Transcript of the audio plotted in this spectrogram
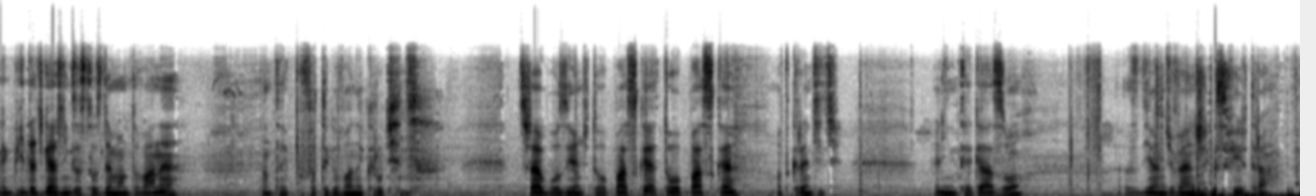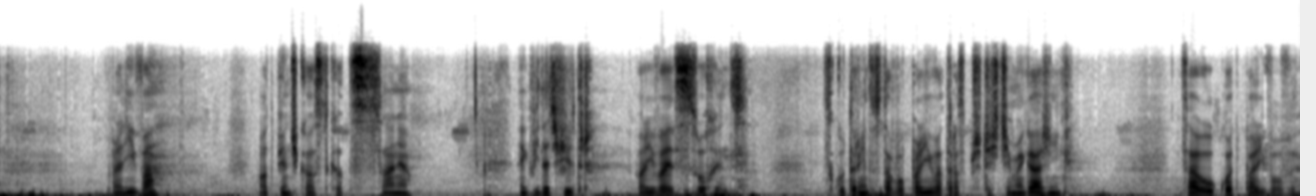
Jak widać gaźnik został zdemontowany. Mam tutaj pofatygowany kruciec. Trzeba było zdjąć tu opaskę, tu opaskę, odkręcić linkę gazu, zdjąć wężyk z filtra paliwa, odpiąć kostkę od ssania. Jak widać filtr paliwa jest suchy, więc skuter nie dostawał paliwa. Teraz przeczyścimy gaźnik, cały układ paliwowy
